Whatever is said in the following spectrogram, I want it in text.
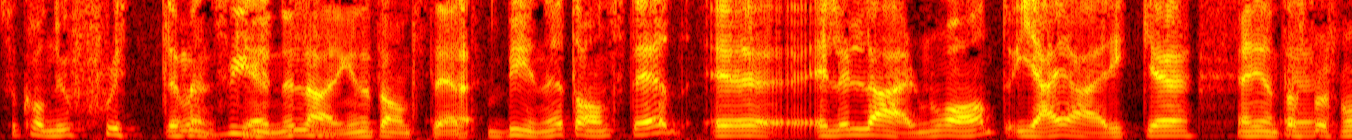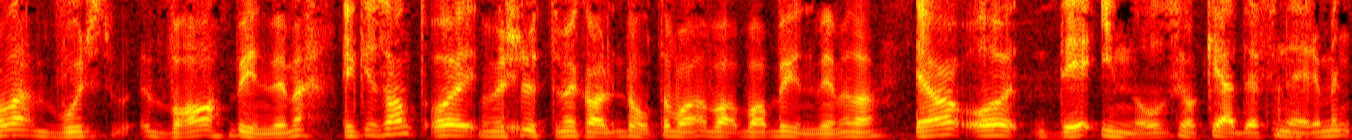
så kan du jo flytte ja, menneskeheten Begynne læringen et annet sted. Begynne et annet sted, eh, eller lære noe annet. Jeg er ikke Jeg gjentar eh, spørsmålet. Hvor, hva begynner vi med? Ikke sant? Og, Når vi slutter med Karl 12., hva, hva, hva, begynner vi med da? Ja, og Det innholdet skal ikke jeg definere, men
